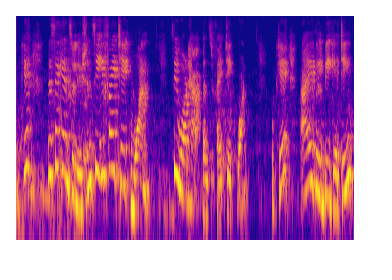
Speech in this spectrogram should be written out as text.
okay? The second solution see if I take 1 see what happens if I take 1 okay? I will be getting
